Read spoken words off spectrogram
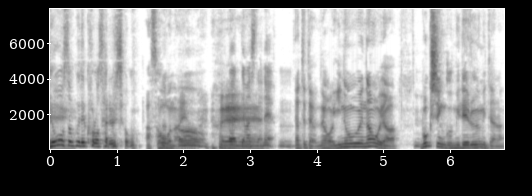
秒速で殺されると思う、あ、そうなんや。うん。やってました。ね、うん。やってたよ。だから井上尚弥うん、ボクシング見れる？みたいな、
